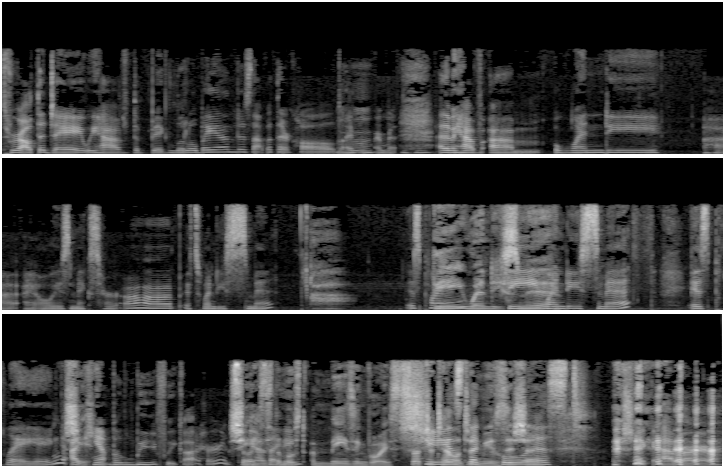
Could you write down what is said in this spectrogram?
throughout the day. We have the Big Little Band. Is that what they're called? Mm-hmm. I'm, I'm, And then we have um, Wendy. Uh, I always mix her up. It's Wendy Smith. Is playing. Wendy The Smith. Wendy Smith is playing. I can't believe we got her. It's She so has exciting. the most amazing voice. Such She a is talented the musician. Coolest chick ever.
